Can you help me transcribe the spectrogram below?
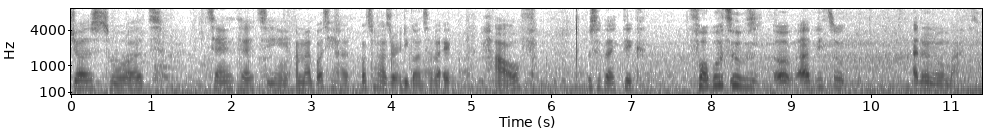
just what 10:30 and my bottle has bottle has already gone to like half. Just like take four bottles of too i don't know math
